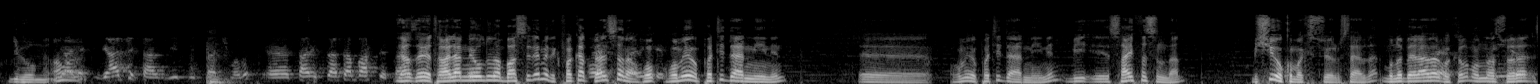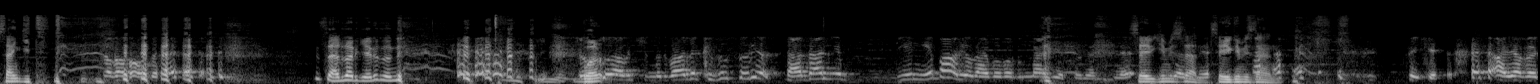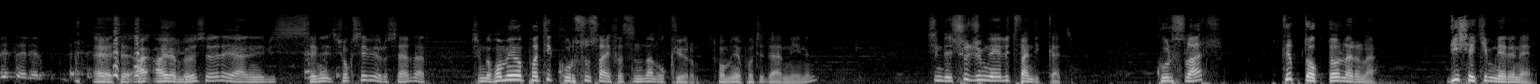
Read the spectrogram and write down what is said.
Gibi olmuyor ama Yani gerçekten büyük bir saçmalık. Ee, sen istersen bahset. Yalnız evet hala ne olduğuna bahsedemedik. Fakat ben Evet, sana evet. Ho- Homeopati Derneği'nin e, Homeopati Derneği'nin bir e, sayfasından bir şey okumak istiyorum Serdar. Buna beraber Evet. bakalım. Ondan sonra sen git. Tamam oldu. Serdar geri döndü. Çok Bu ar- kulağım çınladı. Bu arada kızım soruyor. Serdar niye diye niye bağırıyorlar baba bunlar diye soruyor. Şimdi. Sevgimizden, sevgimizden. Peki. Aynen böyle söylerim. Evet, evet, a- aynen böyle söyle yani. Biz seni çok seviyoruz Serdar. Şimdi homeopati kursu sayfasından okuyorum. Homeopati Derneği'nin. Şimdi şu cümleye lütfen dikkat. Kurslar tıp doktorlarına, diş hekimlerine,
